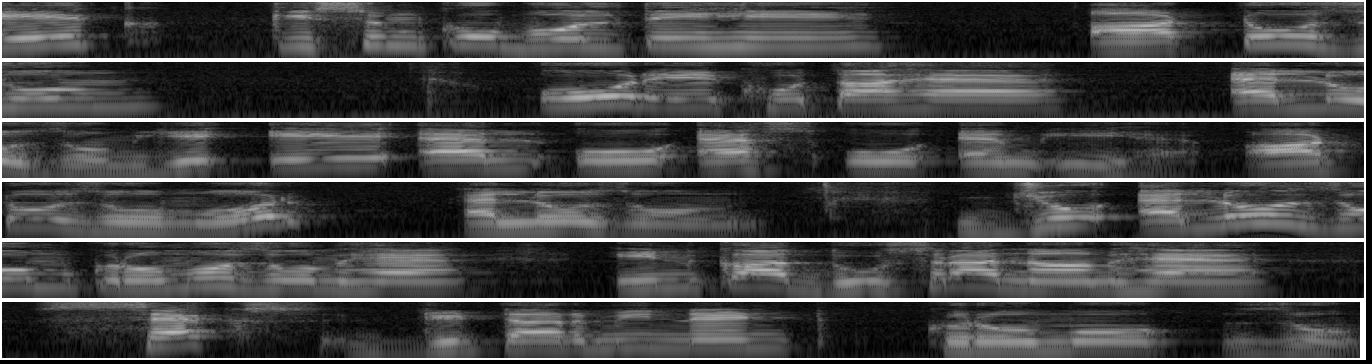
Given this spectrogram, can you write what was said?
एक किस्म को बोलते हैं ऑटोजोम और एक होता है allosome A L O S O M E ई है। ऑटोजोम और एलोजोम जो एलोजोम क्रोमोजोम है, इनका दूसरा नाम है सेक्स डिटर्मिनेंट क्रोमोजोम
